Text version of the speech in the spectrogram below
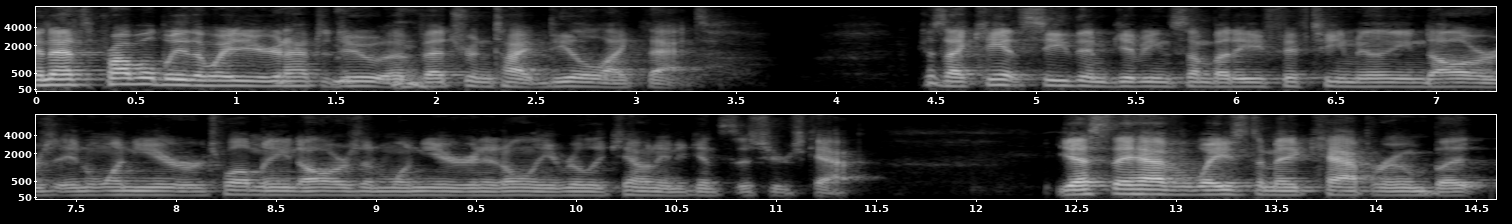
And that's probably the way you're going to have to do a veteran type deal like that. Because I can't see them giving somebody $15 million in one year or $12 million in one year and it only really counting against this year's cap. Yes, they have ways to make cap room, but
